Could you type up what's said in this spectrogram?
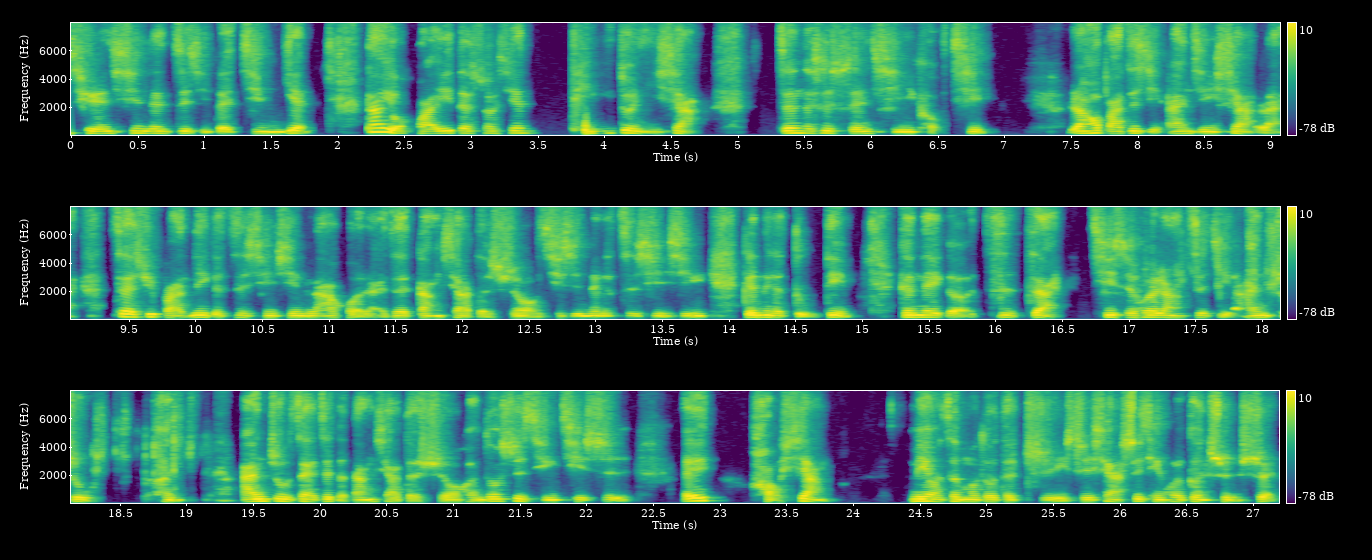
全信任自己的经验。当有怀疑的时候，先停顿一下，真的是深吸一口气，然后把自己安静下来，再去把那个自信心拉回来。在当下的时候，其实那个自信心、跟那个笃定、跟那个自在，其实会让自己安住，很安住在这个当下的时候，很多事情其实，哎，好像。没有这么多的质疑之下，事情会更顺遂。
